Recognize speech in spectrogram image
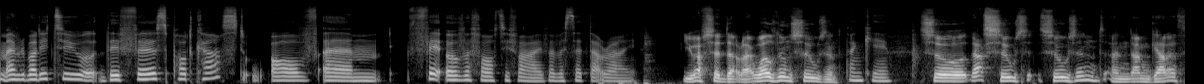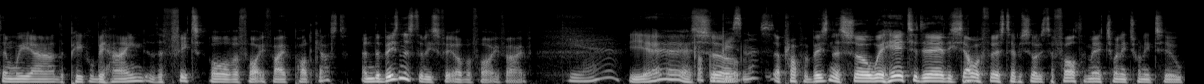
welcome everybody to the first podcast of um, Fit Over 45. Have I said that right? You have said that right. Well done, Susan. Thank you. So that's Sus- Susan, and I'm Gareth, and we are the people behind the Fit Over 45 podcast and the business that is Fit Over 45. Yeah. Yeah, Proper so business. a proper business. So we're here today. This is our first episode. It's the 4th of May 2022.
